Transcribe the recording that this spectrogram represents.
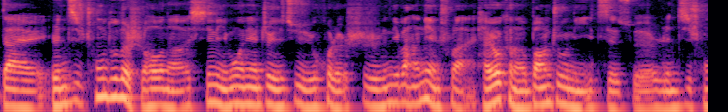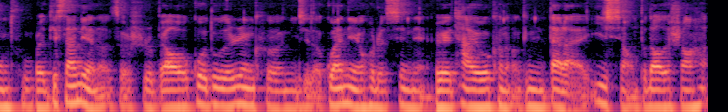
在人际冲突的时候呢，心里默念这一句，或者是你把它念出来，还有可能帮助你解决人际冲突。而第三点呢，则是不要过度的认可你自己的观念或者信念，因为它有可能给你带来意想不到的伤害。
